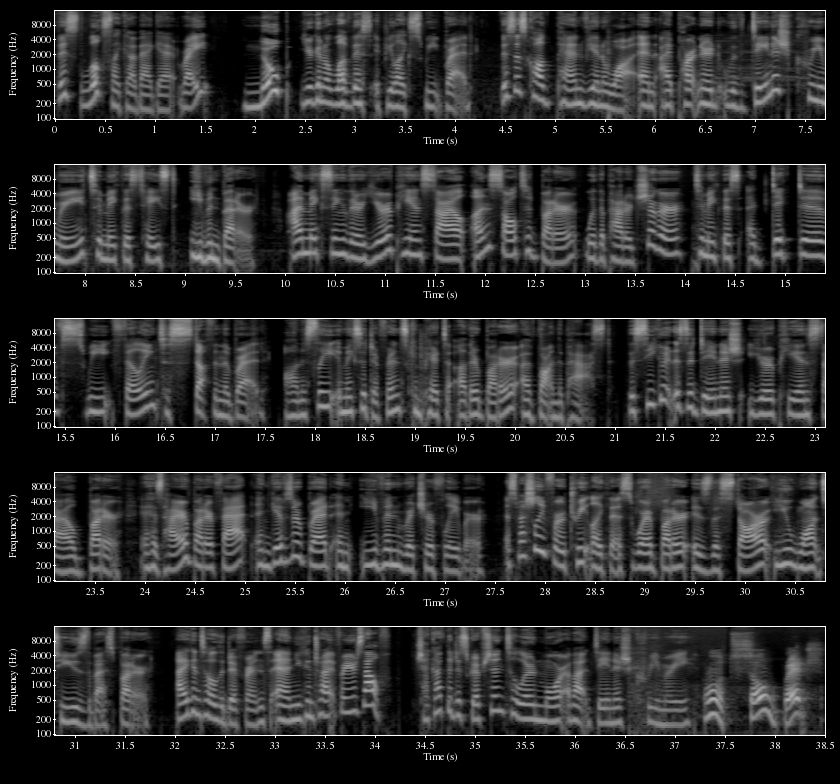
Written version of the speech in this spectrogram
This looks like a baguette, right? Nope. You're gonna love this if you like sweet bread. This is called Pain Viennois, and I partnered with Danish Creamery to make this taste even better. I'm mixing their European style unsalted butter with the powdered sugar to make this addictive, sweet filling to stuff in the bread. Honestly, it makes a difference compared to other butter I've bought in the past. The secret is the Danish European style butter. It has higher butter fat and gives our bread an even richer flavor. Especially for a treat like this, where butter is the star, you want to use the best butter. I can tell the difference, and you can try it for yourself. Check out the description to learn more about Danish Creamery. Oh, it's so rich.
